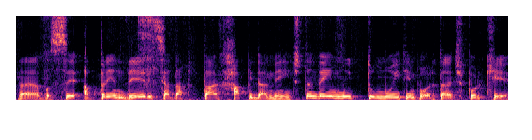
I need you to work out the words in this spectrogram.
né? Você aprender e se adaptar rapidamente. Também muito, muito importante, porque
